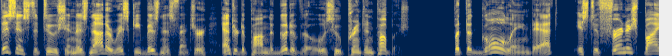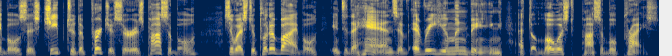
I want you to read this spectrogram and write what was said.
This institution is not a risky business venture entered upon the good of those who print and publish, but the goal aimed at is to furnish Bibles as cheap to the purchaser as possible so as to put a Bible into the hands of every human being at the lowest possible price.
